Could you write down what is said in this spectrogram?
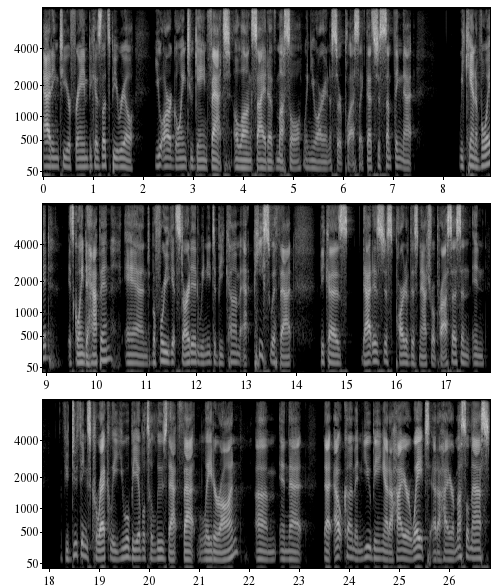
adding to your frame. Because let's be real, you are going to gain fat alongside of muscle when you are in a surplus. Like that's just something that we can't avoid. It's going to happen. And before you get started, we need to become at peace with that because that is just part of this natural process. And, and if you do things correctly, you will be able to lose that fat later on. Um, and that that outcome and you being at a higher weight, at a higher muscle mass,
